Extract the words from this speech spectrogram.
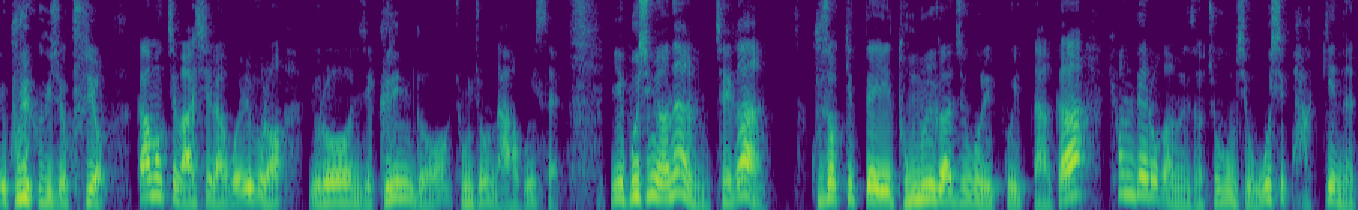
이 구력이죠, 구력. 까먹지 마시라고 일부러 이런 이제 그림도 종종 나오고 있어요. 이 보시면은 제가 구석기 때 이 동물 가죽을 입고 있다가 현대로 가면서 조금씩 옷이 바뀌는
